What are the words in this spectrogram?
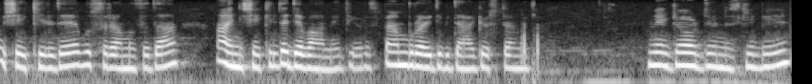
Bu şekilde bu sıramızı da aynı şekilde devam ediyoruz. Ben burayı da bir daha göstermek ve gördüğünüz gibi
